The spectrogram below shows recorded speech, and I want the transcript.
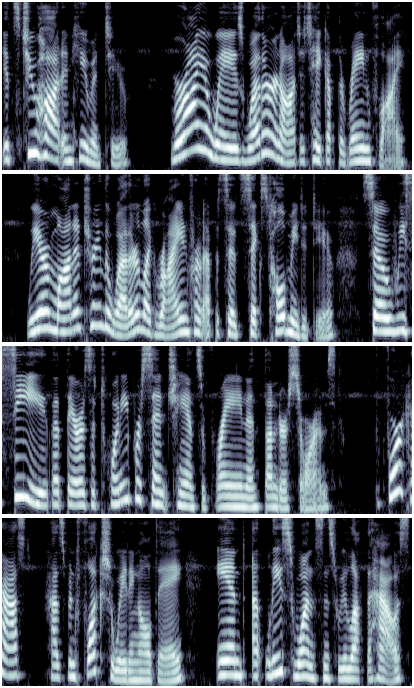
It's too hot and humid too. Mariah weighs whether or not to take up the rainfly. We are monitoring the weather like Ryan from episode 6 told me to do, so we see that there is a 20% chance of rain and thunderstorms. The forecast has been fluctuating all day, and at least once since we left the house,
